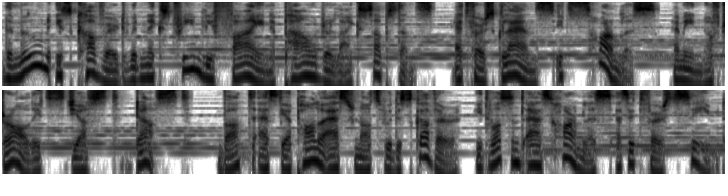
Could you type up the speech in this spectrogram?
The moon is covered with an extremely fine powder-like substance. At first glance, it's harmless. I mean, after all, it's just dust. But as the Apollo astronauts would discover, it wasn't as harmless as it first seemed.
